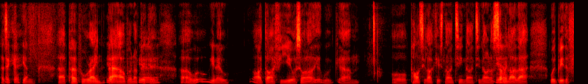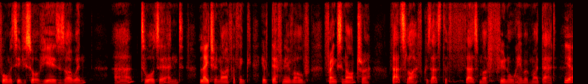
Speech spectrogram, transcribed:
as Okay. a young uh, Purple Rain. That Yeah. album, I pick Yeah, a, uh, you know, I Die for You or something like it um, or Party Like It's 1999 or something like that would be the formative sort of years as I went uh, towards it. And later in life, I think it would definitely involve Frank Sinatra. That's life because that's the that's my funeral hymn of my dad, Yeah.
